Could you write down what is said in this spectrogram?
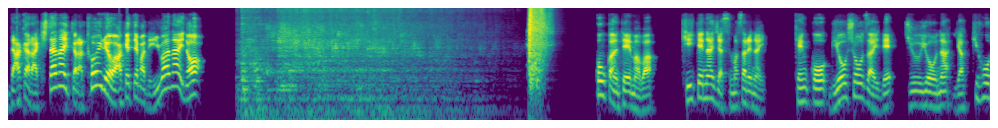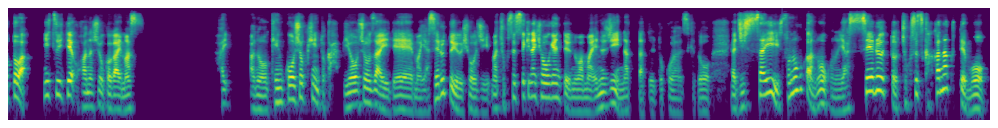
だから汚いからトイレを開けてまで言わないの今回のテーマは、聞いてないじゃ済まされない健康美容商材で重要な薬機法とはについてお話を伺います。はい。あの、健康食品とか美容商材で、まあ、痩せるという表示、まあ、直接的な表現というのは、まあ、NG になったというところなんですけど、実際、その他のこの痩せると直接書かなくても、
